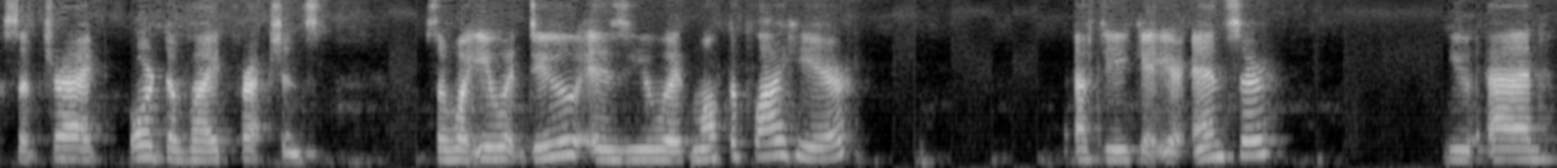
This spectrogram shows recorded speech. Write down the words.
subtract, or divide fractions. So what you would do is you would multiply here. After you get your answer, you add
